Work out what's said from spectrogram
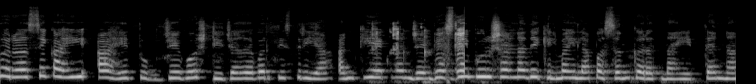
तर असे काही आहेत जे गोष्टी ज्यावरती स्त्रिया आणखी एक म्हणजे व्यसनी पुरुषांना देखील महिला पसंत करत नाहीत. त्यांना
